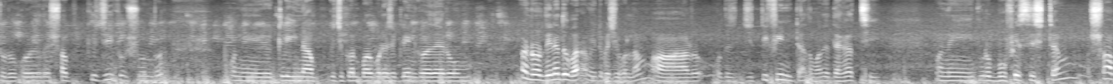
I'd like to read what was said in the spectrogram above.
শুরু করে ওদের সব কিছুই খুব সুন্দর। মানে ক্লিন আপ কিছুক্ষণ পর পর এসে ক্লিন করে দেয় রুম দিনে দুবার, আমি একটু বেশি বললাম। আর ওদের যে টিফিনটা তোমাদের দেখাচ্ছি মানে পুরো বুফে সিস্টেম সব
